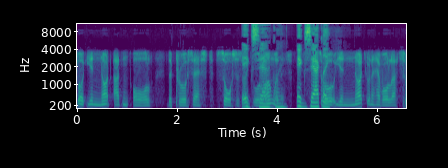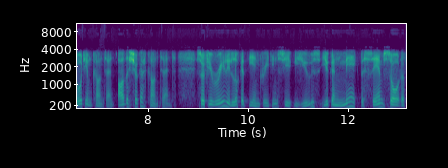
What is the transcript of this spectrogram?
But you're not adding all the processed sauces that exactly. go along with it. Exactly. So you're not going to have all that sodium content or the sugar content. So if you really look at the ingredients you use, you can make the same sort of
